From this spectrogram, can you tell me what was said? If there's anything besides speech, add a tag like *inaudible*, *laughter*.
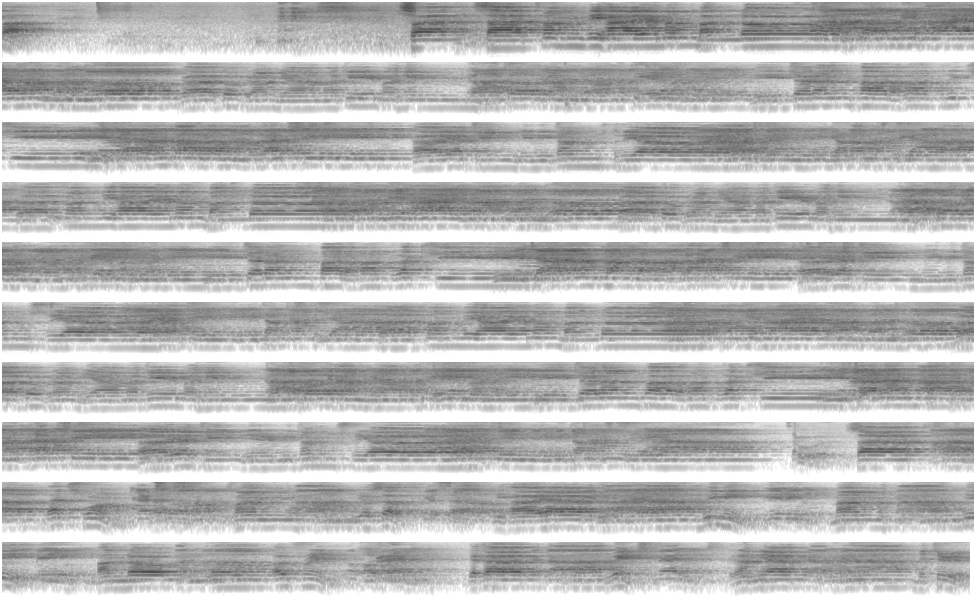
कृपा स्वसात्मं विहाय मम बन्धो Paramadrakshi Kaya Chinnimitam Striya Sa. That swan Tvam Yourself. Vihaya. Leaving Mam. Me. Bando. O friend. Gata Went Gramya Material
